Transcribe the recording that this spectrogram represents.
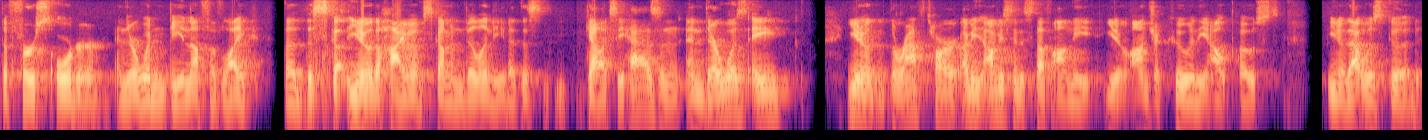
the first order, and there wouldn't be enough of like the the scu- you know the hive of scum and villainy that this galaxy has, and and there was a you know the, the Rathtar. I mean, obviously the stuff on the you know on Jakku and the outpost, you know that was good.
